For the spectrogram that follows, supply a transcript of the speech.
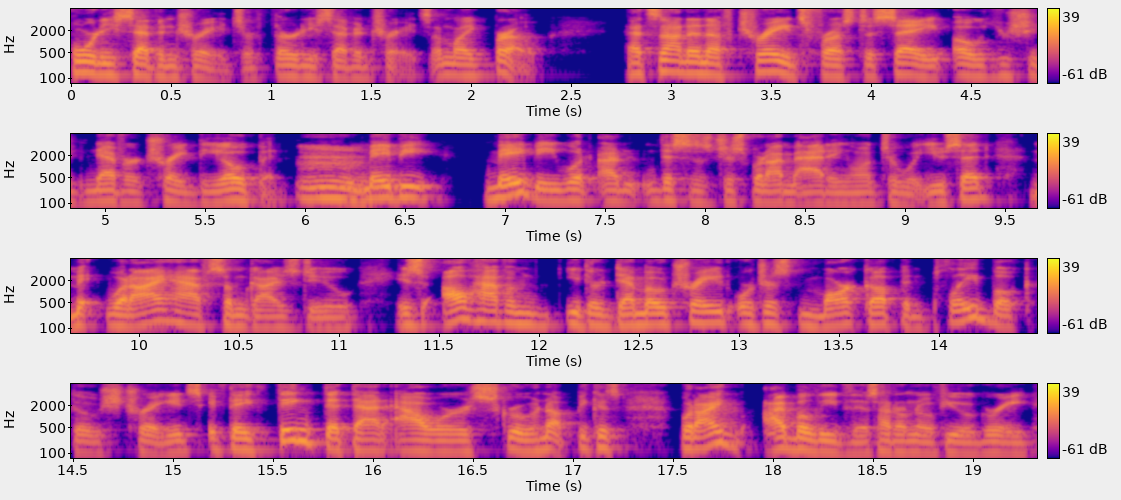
47 trades or 37 trades. I'm like, bro, that's not enough trades for us to say, oh, you should never trade the open. Mm. Maybe, maybe what I'm, this is just what I'm adding on to what you said. What I have some guys do is I'll have them either demo trade or just mark up and playbook those trades if they think that that hour is screwing up. Because what I I believe this, I don't know if you agree,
